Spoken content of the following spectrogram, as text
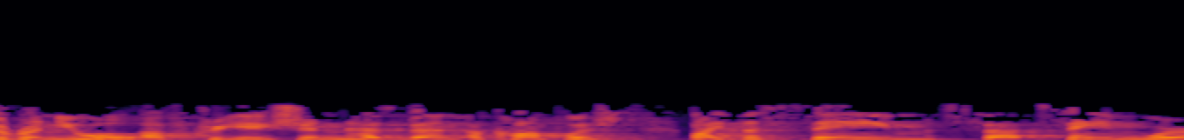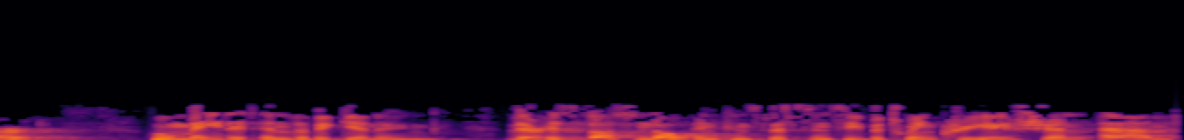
the renewal of creation has been accomplished by the same, same word who made it in the beginning. There is thus no inconsistency between creation and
